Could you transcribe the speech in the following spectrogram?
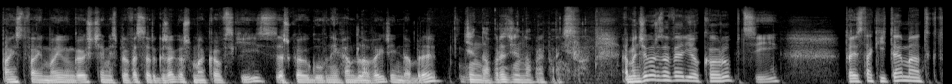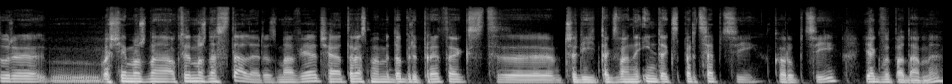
Państwa i moim gościem jest profesor Grzegorz Makowski ze Szkoły Głównej Handlowej. Dzień dobry. Dzień dobry, dzień dobry Państwu. A będziemy rozmawiali o korupcji. To jest taki temat, który mm, właściwie można, o którym można stale rozmawiać, a teraz mamy dobry pretekst, yy, czyli tak zwany indeks percepcji korupcji. Jak wypadamy?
